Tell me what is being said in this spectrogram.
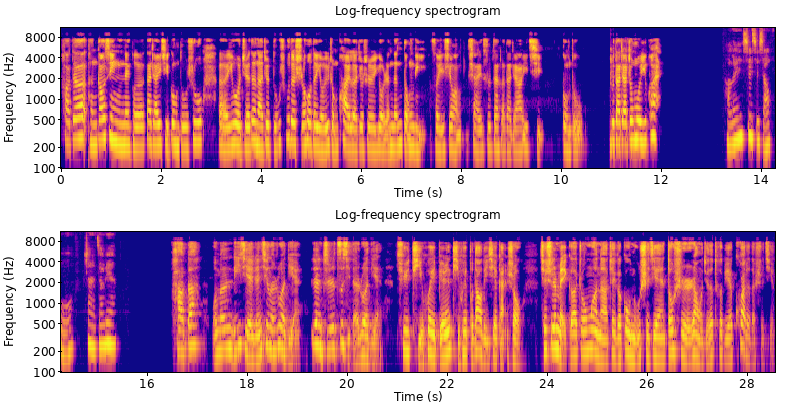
好的，很高兴那个大家一起共读书，呃，因为我觉得呢，就读书的时候的有一种快乐，就是有人能懂你，所以希望下一次再和大家一起共读。祝大家周末愉快。好嘞，谢谢小虎，上海教练。好的，我们理解人性的弱点，认知自己的弱点。去体会别人体会不到的一些感受。其实每个周末呢，这个共读时间都是让我觉得特别快乐的事情，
